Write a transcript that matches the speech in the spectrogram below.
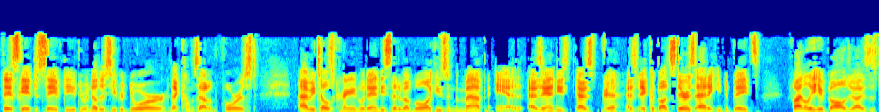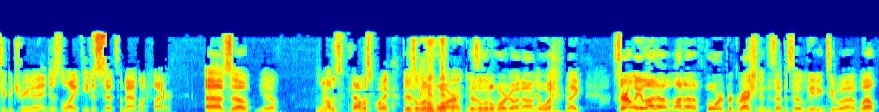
They escape to safety through another secret door that comes out of the forest. Abby tells Crane what Andy said about Moloch using the map, and as Andy, as, as Ichabod stares at it, he debates. Finally, he apologizes to Katrina and just light, he just sets the map on fire. Uh, so, you know, it was that was quick. there's a little more, there's a little more going on, but what, like, certainly a lot of, a lot of forward progression in this episode leading to, uh, well,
